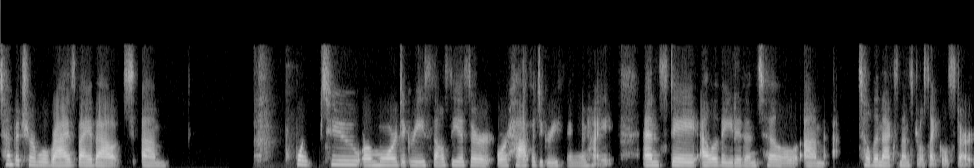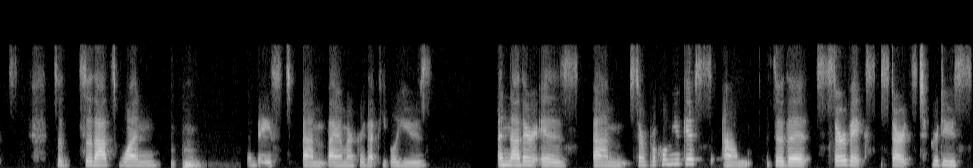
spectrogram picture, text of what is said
temperature will rise by about um, 0.2 or more degrees Celsius or, or half a degree Fahrenheit and stay elevated until um, till the next menstrual cycle starts. So, so that's one based um, biomarker that people use. Another is um, cervical mucus. Um, so the cervix starts to produce.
